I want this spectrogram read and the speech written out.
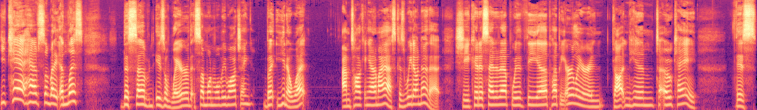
you can't have somebody, unless the sub is aware that someone will be watching. But you know what? I'm talking out of my ass because we don't know that. She could have set it up with the uh, puppy earlier and gotten him to okay. This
